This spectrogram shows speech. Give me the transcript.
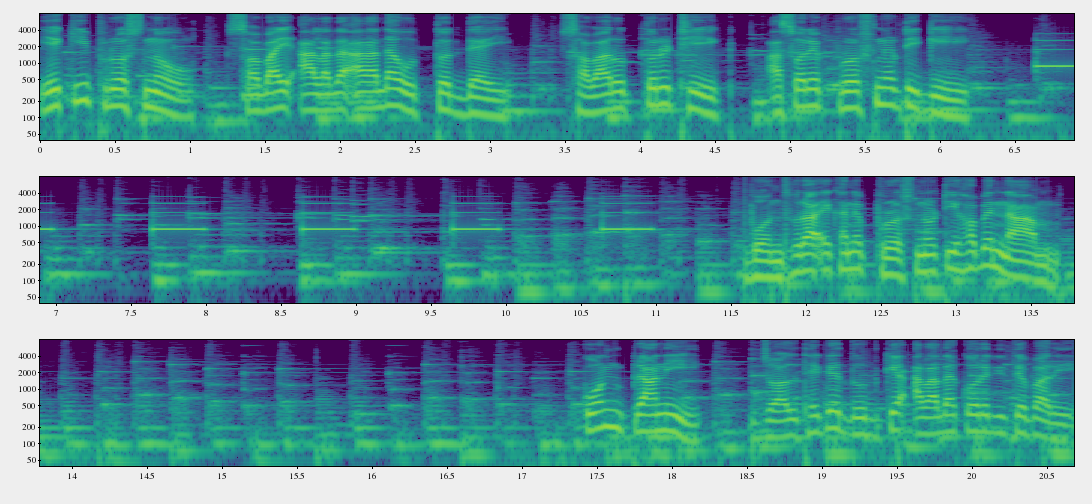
এ কি প্রশ্ন। সবাই আলাদা আলাদা উত্তর দেয়। সবার উত্তরে ঠিক, আসলে প্রশ্নটি কি? বন্ধুরা, এখানে প্রশ্নটি হবে নাম। কোন প্রাণী জল থেকে দুধকে আলাদা করে দিতে পারে?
